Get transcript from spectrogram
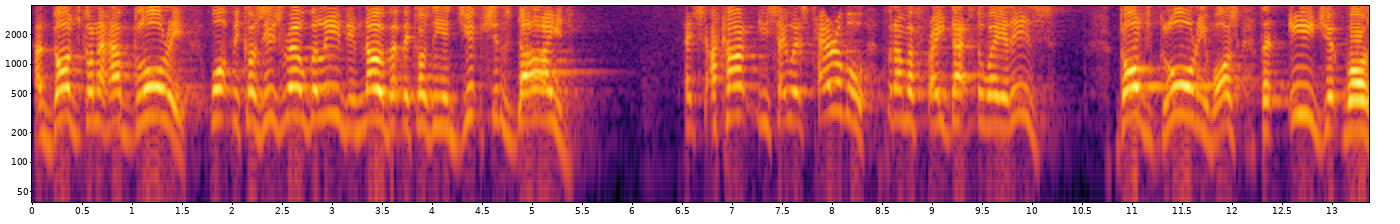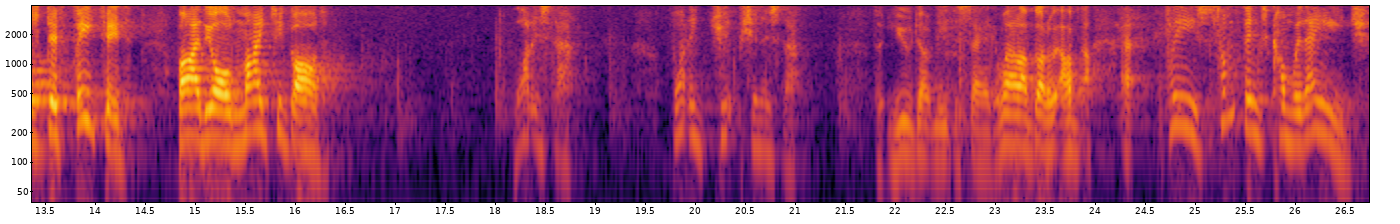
And God's going to have glory. What? Because Israel believed him? No, but because the Egyptians died. It's, I can't, you say, well, it's terrible, but I'm afraid that's the way it is. God's glory was that Egypt was defeated by the Almighty God. What is that? What Egyptian is that? that you don't need to say again? Well, I've got to, I've, uh, please, some things come with age.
